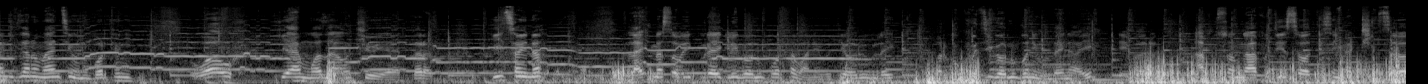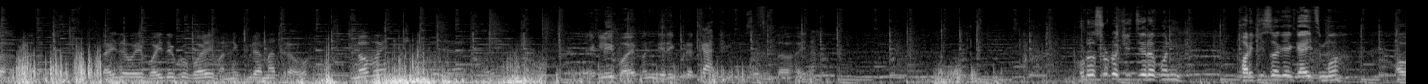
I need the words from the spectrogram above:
एकजना मान्छे हुनु पर्थ्यो नि। वाउ क्या मजा आउँथ्यो यार। तर केही छैन। लाइफमा सबै कुरा एक्लै गर्नुपर्छ भनेको चाहिँ अरूलाई। अर्को खोजी गर्नु पनि हुँदैन है। त्यही भएर आफूसँग आफू जे छ त्यसैमा ठिक छ। भाइदे भए भइदिएको भयो भन्ने कुरा मात्र हो। नभए एक्लै भए पनि धेरै कुरा काफी हुन्छ नि त होइन? फोटोसोटो खिचेर पनि फर्किसकेँ गाइज म। अब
